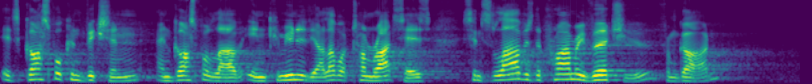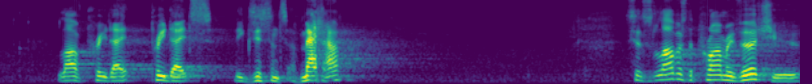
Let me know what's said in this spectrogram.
It's gospel conviction and gospel love in community. I love what Tom Wright says since love is the primary virtue from God, love predate, predates the existence of matter. Since love is the primary virtue,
